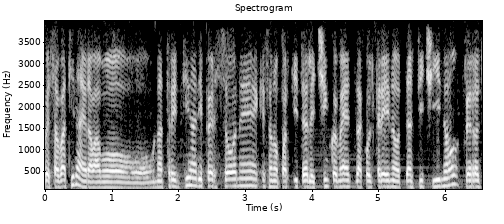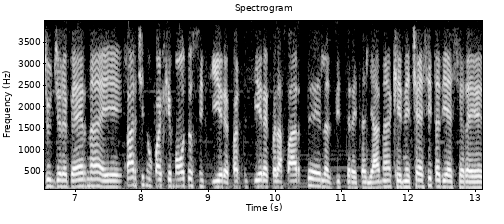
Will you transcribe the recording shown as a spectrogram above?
Questa mattina eravamo una trentina di persone che sono partite alle 5 e mezza col treno dal Ticino per raggiungere Berna e farci in un qualche modo sentire, far sentire quella parte della Svizzera italiana che necessita di essere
